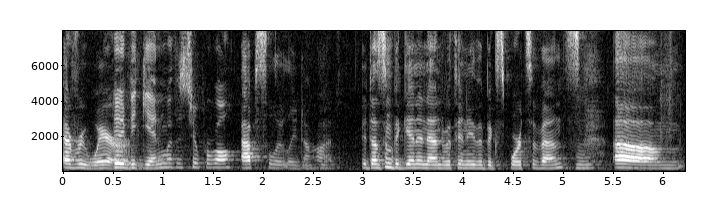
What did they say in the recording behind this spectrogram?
everywhere. Did it begin with the Super Bowl? Absolutely not. It doesn't begin and end with any of the big sports events, Mm-hmm. um, y-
